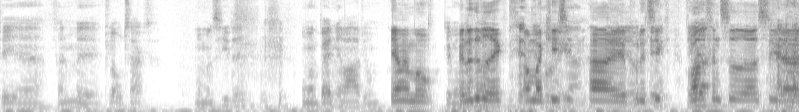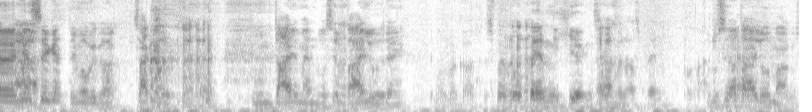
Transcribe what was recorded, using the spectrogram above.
Det er fandme klogt sagt. Må man sige det? Må man bande i radioen? Ja, man må. Det må Eller det ved jeg ikke, om gerne. har øh, okay. politik. Rolf han sidder og siger øh, helt sikkert. Det må vi godt. Tak, Rolf. Du er en dejlig mand. Du ser dejlig ud i dag. det må man godt. Hvis man må bande i kirken, så Ja. må man også bande på Og radio. du ser også dejlig ud, Markus.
